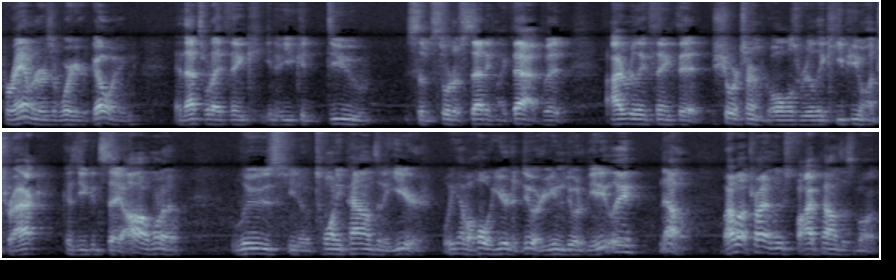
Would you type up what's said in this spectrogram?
parameters of where you're going, and that's what I think. You know, you could do some sort of setting like that, but I really think that short-term goals really keep you on track because you can say, oh, I want to lose, you know, 20 pounds in a year. Well, you have a whole year to do it. Are you going to do it immediately? No. How about trying to lose five pounds this month?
